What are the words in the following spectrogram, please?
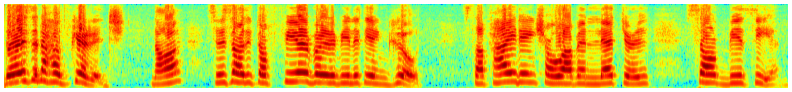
There is an have courage, no? Sinasabi dito, fear, vulnerability, and growth. Stop hiding, show up, and let yourself be seen.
